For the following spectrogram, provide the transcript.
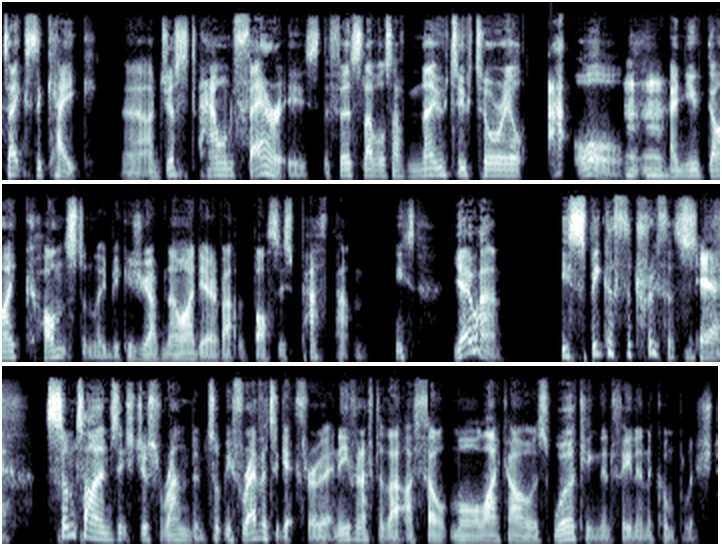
Takes the cake. Uh, and just how unfair it is. The first levels have no tutorial at all Mm-mm. and you die constantly because you have no idea about the boss's path pattern. He's Johan. He speaketh the truthers. Yeah, Sometimes it's just random. Took me forever to get through it, and even after that, I felt more like I was working than feeling accomplished.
